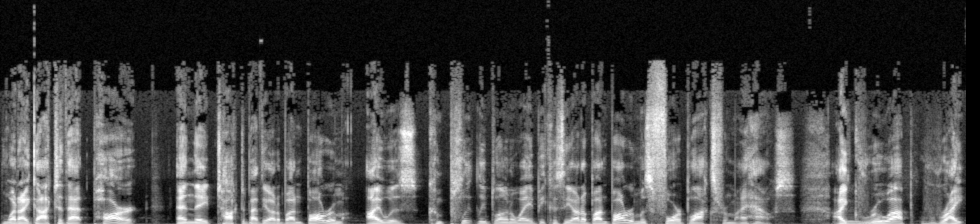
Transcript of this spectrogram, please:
when I got to that part, and they talked about the Audubon Ballroom, I was completely blown away because the Audubon Ballroom was four blocks from my house. I mm. grew up right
